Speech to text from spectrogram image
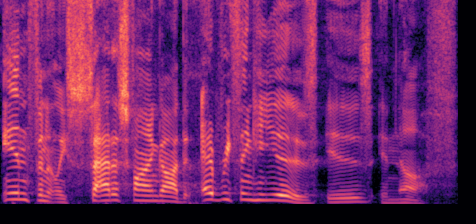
infinitely satisfying God, that everything He is is enough.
